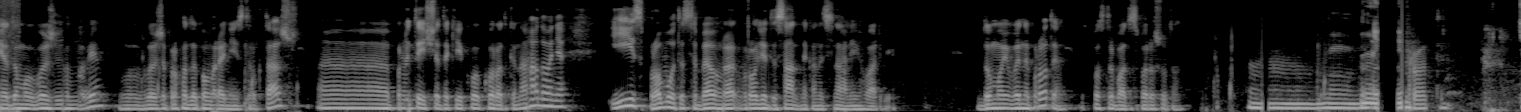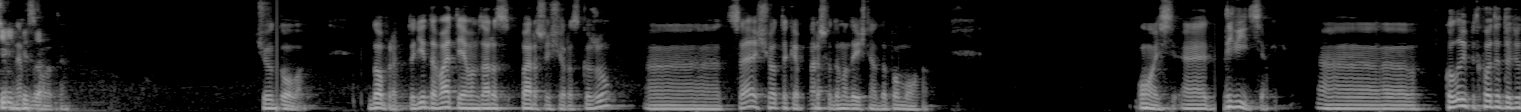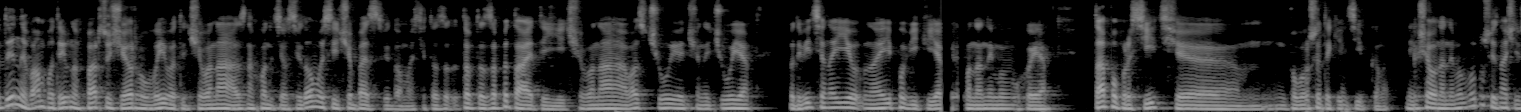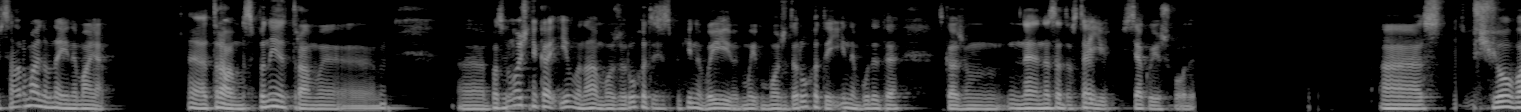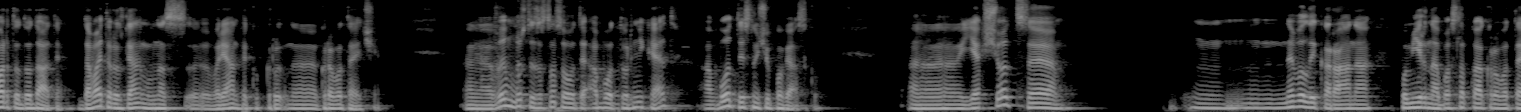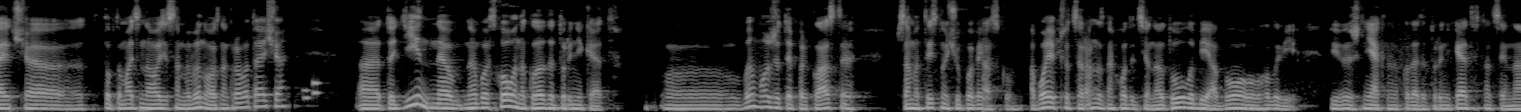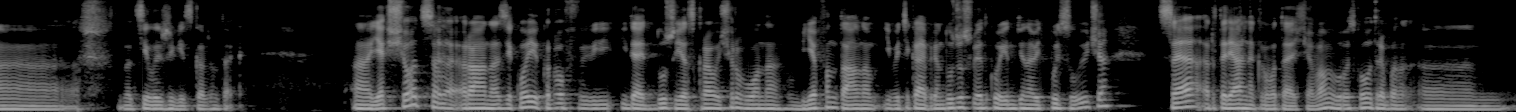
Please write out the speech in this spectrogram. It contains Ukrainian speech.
я думаю, ви вже готові. Ви вже проходили попередній інструктаж. Е, пройти ще такі ко- коротке нагадування і спробувати себе в ролі десантника Національної гвардії. Думаю, ви не проти пострибати з парашутом? Ні, ні, проти. Тільки не за. проти. Чудово. Добре, тоді давайте я вам зараз перше, що розкажу. Е, Це що таке перша домедична допомога. Ось, е, дивіться. Коли ви підходите до людини, вам потрібно в першу чергу виявити, чи вона знаходиться в свідомості чи без свідомості. Тобто запитайте її, чи вона вас чує, чи не чує. Подивіться на її, на її повіки, як вона ними рухає. Та попросіть е, поворушити кінцівками. Якщо вона ними ворушить, значить все нормально, в неї немає е, травм спини, травми е, е, позвоночника, і вона може рухатися спокійно. Ви її можете рухати і не будете, скажімо, не, не задасте їй всякої шкоди. Е, Що варто додати? Давайте розглянемо у нас е, варіанти е, кровотечі. Ви можете застосовувати або турнікет, або тиснучу пов'язку. Якщо це невелика рана, помірна або слабка кровотеча, тобто мається на увазі саме венозна кровотеча, тоді не, обов'язково накладати турнікет. Ви можете прикласти саме тиснучу пов'язку, або якщо ця рана знаходиться на тулубі або в голові. І ви ж ніяк не накладете турнікет на це на, на цілий живіт, скажімо так. Е, Якщо це рана, з якої кров йде дуже яскраво червона, б'є фонтаном і витікає прям дуже швидко, іноді навіть пульсуюча, це артеріальна кровотеча. Вам обов'язково треба, е,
